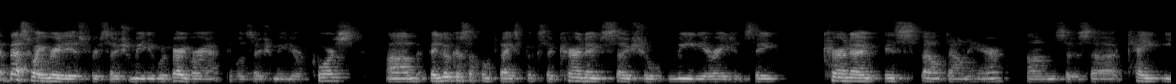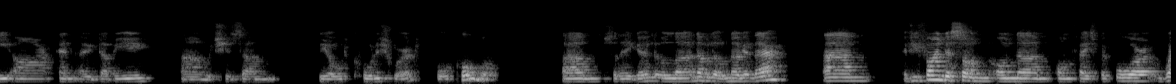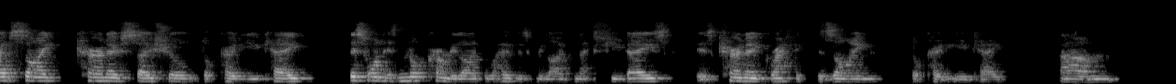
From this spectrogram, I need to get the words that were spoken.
best way really is through social media. We're very, very active on social media, of course. Um, if they look us up on Facebook, so Kernow Social Media Agency, Kernow is spelt down here. Um, so it's uh, K-E-R-N-O-W, um, which is um, the old Cornish word for Cornwall. Um, so there you go, little uh, another little nugget there. Um, if you find us on on um, on Facebook or website kernowsocial.co.uk, this one is not currently live, but we hope this will be live the next few days. Is kernowgraphicdesign.co.uk. Um,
